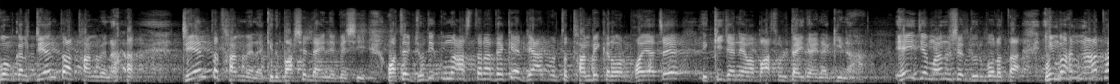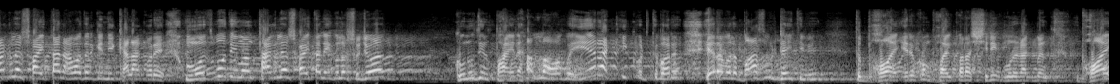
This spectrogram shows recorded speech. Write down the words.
কম, কারণ ট্রেন তো আর থামবে না। ট্রেন তো থামবে না, কিন্তু বাসের লাইনে বেশি। অতএব যদি কোনো আস্তানা দেখে, ড্রাইভার তো থামবে কেন? ওর ভয় আছে কি জানে আবার বাস উল্টাই দেয় না কি না? এই যে মানুষের দুর্বলতা, ইমান না থাকলে শয়তান আমাদেরকে নিয়ে খেলা করে। মজবুত ইমান থাকলে শয়তান এগুলো সুযোগ কোনোদিন পায় না। আল্লাহ এরা কি করতে পারে? এরা বলে, বাস উল্টাই দিবে। তো ভয়, এরকম ভয় করা শিরিক মনে রাখবেন। ভয়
